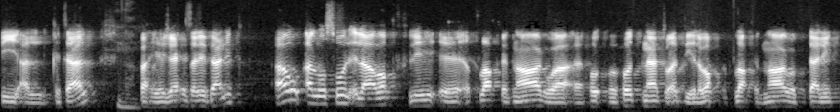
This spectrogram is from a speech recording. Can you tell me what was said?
في القتال فهي جاهزة لذلك أو الوصول إلى وقف لإطلاق النار وهدنه تؤدي إلى وقف إطلاق النار وبالتالي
